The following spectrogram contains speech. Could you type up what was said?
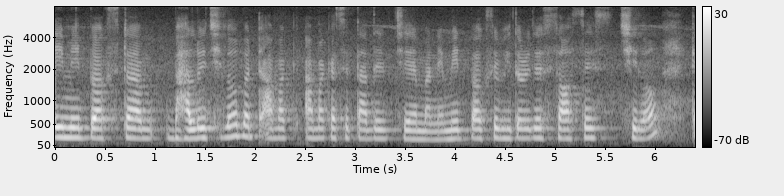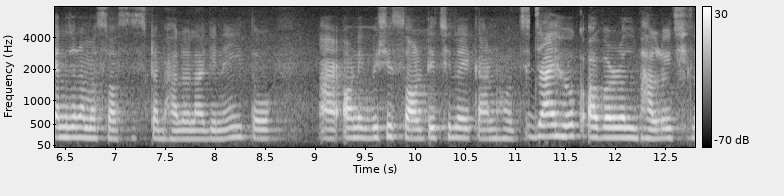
এই মিট বক্সটা ভালোই ছিল বাট আমার আমার কাছে তাদের যে মানে মিট বক্সের ভিতরে যে সসেস ছিল, কেন যেন আমার সসেসটা ভালো লাগে নাই তো আর অনেক বেশি সল্টি ছিল এই কারণ হচ্ছে। যাই হোক ওভারঅল ভালোই ছিল,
